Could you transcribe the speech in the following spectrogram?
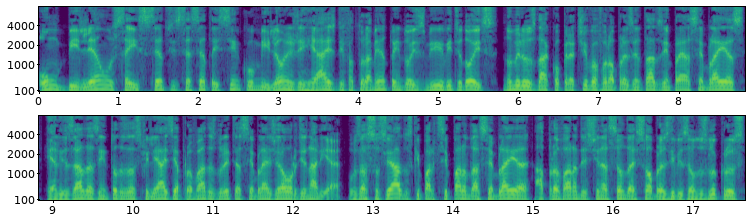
1 bilhão 665 milhões de reais de faturamento em 2022. Números da cooperativa foram apresentados em pré-assembleias realizadas em todas as filiais e aprovadas durante a Assembleia Geral Ordinária. Os associados que participaram da Assembleia aprovaram a destinação das sobras de divisão dos lucros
